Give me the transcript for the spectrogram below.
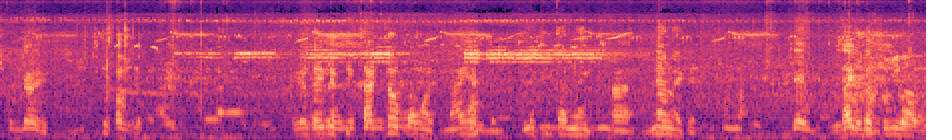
সব জায়গায় বৃষ্টি তো সব জায়গায়। এখানে তো ইলেকট্রিক তারটাও কম আছে নাই একদম। ইলেকট্রিক তার নাই? হ্যাঁ। না না এটা সুবিধা হবে।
